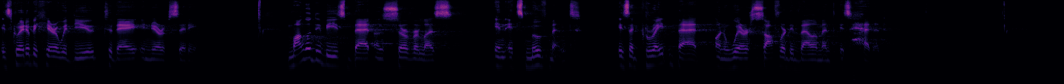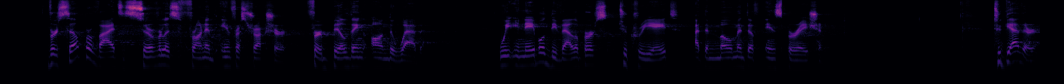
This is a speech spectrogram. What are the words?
It's great to be here with you today in New York City. MongoDB's bet on serverless in its movement is a great bet on where software development is headed. Vercel provides a serverless front-end infrastructure for building on the web. We enable developers to create at the moment of inspiration. Together,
